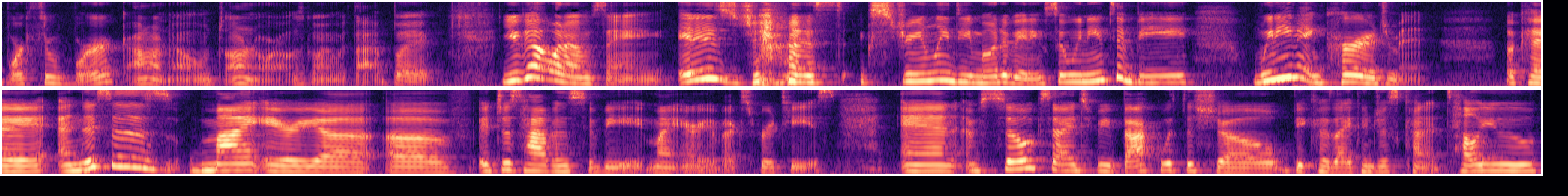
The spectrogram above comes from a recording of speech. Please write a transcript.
work through work? I don't know. I don't know where i was going with that but you get what i'm saying. It is just extremely demotivating. So we need to be we need encouragement Okay, and this is my area of it just happens to be my area of expertise. And I'm so excited to be back with the show because I can just kind of tell you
